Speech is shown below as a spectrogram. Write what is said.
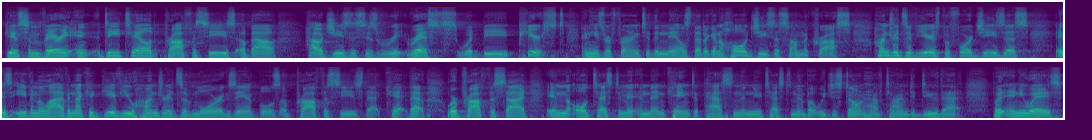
gives some very detailed prophecies about how Jesus' wrists would be pierced. And he's referring to the nails that are going to hold Jesus on the cross hundreds of years before Jesus is even alive. And I could give you hundreds of more examples of prophecies that, that were prophesied in the Old Testament and then came to pass in the New Testament, but we just don't have time to do that. But, anyways,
